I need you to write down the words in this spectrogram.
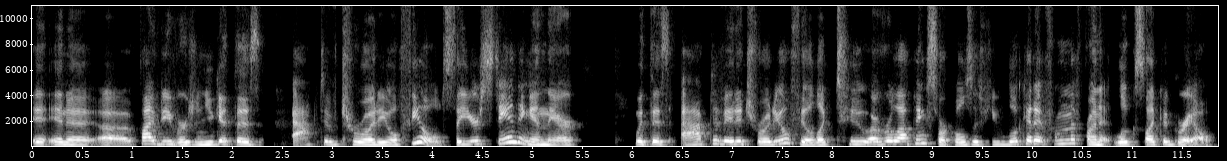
a in a uh, 5d version you get this active toroidal field. So you're standing in there with this activated toroidal field like two overlapping circles. If you look at it from the front it looks like a grail.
